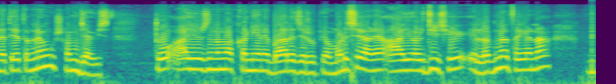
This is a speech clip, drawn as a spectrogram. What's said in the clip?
અને તે તમને હું સમજાવીશ. તો આ યોજનામાં કન્યાને બાર હજાર રૂપિયા મળશે અને આ અરજી છે એ લગ્ન થયાના બે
